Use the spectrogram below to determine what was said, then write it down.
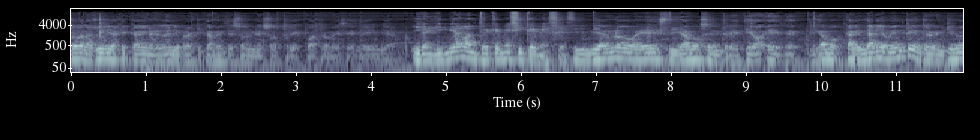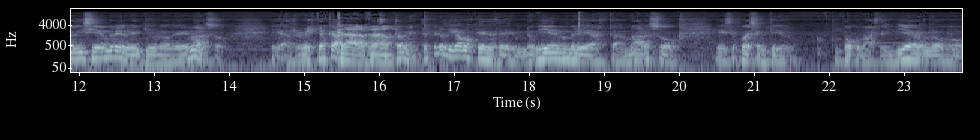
todas las lluvias que caen en el año prácticamente son esos 3, 4 meses de invierno. ¿Y el invierno entre qué mes y qué meses? El invierno es, digamos, entre, eh, digamos, calendariamente entre el 21 de diciembre y el 21 de marzo. Eh, al revés que acá. Claro, claro. Exactamente. Pero digamos que desde noviembre hasta marzo eh, se puede sentir un poco más de invierno,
